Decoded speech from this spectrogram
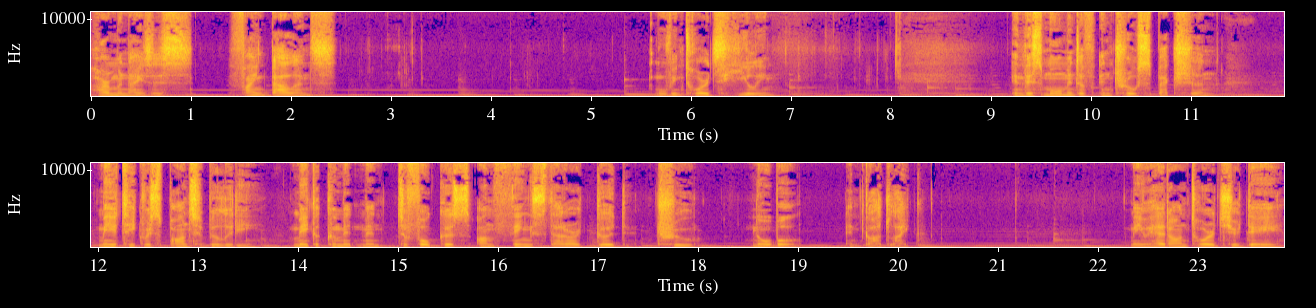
harmonizes, find balance, moving towards healing. In this moment of introspection, may you take responsibility, make a commitment to focus on things that are good, true, noble, and godlike. May you head on towards your day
